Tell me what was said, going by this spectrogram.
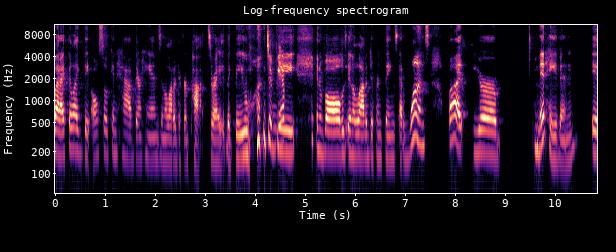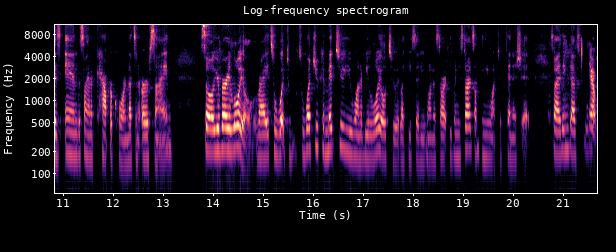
but I feel like they also can have their hands in a lot of different pots, right? Like they want to be yep. involved in a lot of different things at once. But your midheaven is in the sign of Capricorn. That's an earth sign. So you're very loyal, right? To what to, to what you commit to, you want to be loyal to it. Like you said, you want to start when you start something, you want to finish it. So I think that's yep.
